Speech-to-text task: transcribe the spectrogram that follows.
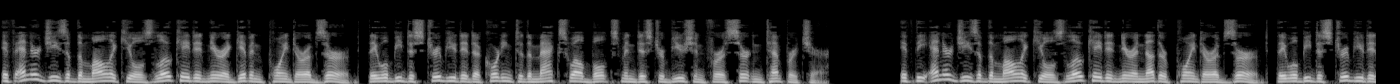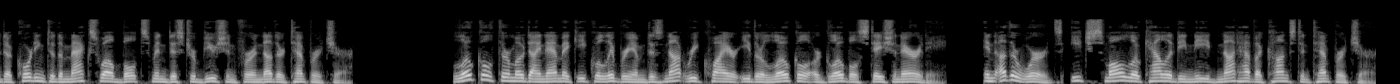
If energies of the molecules located near a given point are observed, they will be distributed according to the Maxwell-Boltzmann distribution for a certain temperature. If the energies of the molecules located near another point are observed, they will be distributed according to the Maxwell-Boltzmann distribution for another temperature. Local thermodynamic equilibrium does not require either local or global stationarity. In other words, each small locality need not have a constant temperature.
